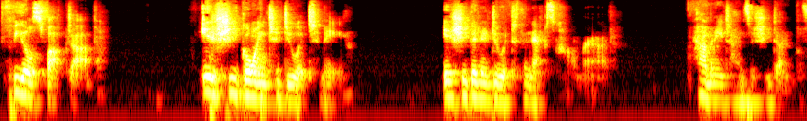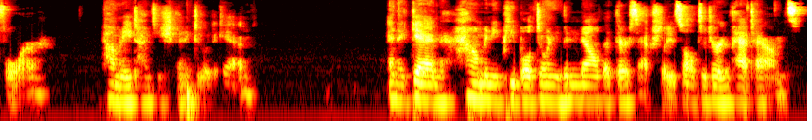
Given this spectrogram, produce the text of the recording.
feels fucked up. Is she going to do it to me? Is she going to do it to the next comrade? How many times has she done it before? How many times is she going to do it again? And again, how many people don't even know that they're sexually assaulted during pat downs?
